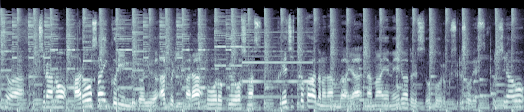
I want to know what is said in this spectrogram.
ずはこちらのハローサイクリングというアプリから登録をします。クレジットカードのナンバーや名前メールアドレスを登録するそうです。こちらを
